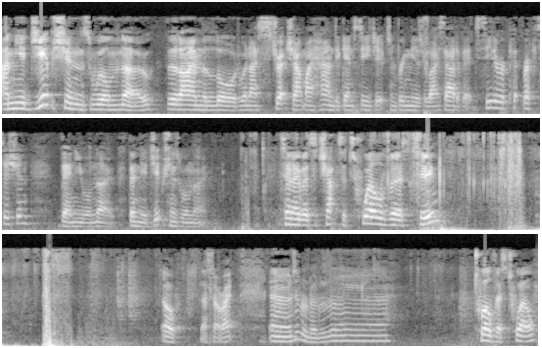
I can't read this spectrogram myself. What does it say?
And the Egyptians will know that I am the Lord when I stretch out my hand against Egypt and bring the Israelites out of it. See the rep- repetition? Then you will know. Then the Egyptians will know. Turn over to chapter 12 verse 2. Oh, that's not right. Uh, 12 verse 12.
